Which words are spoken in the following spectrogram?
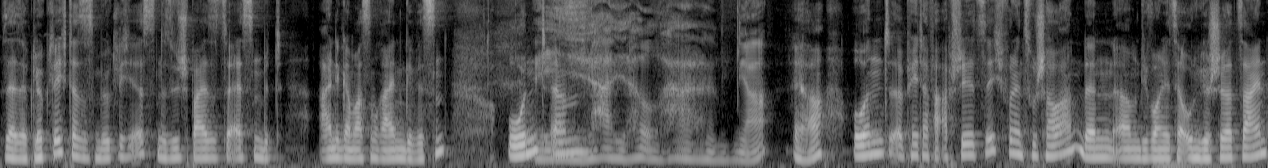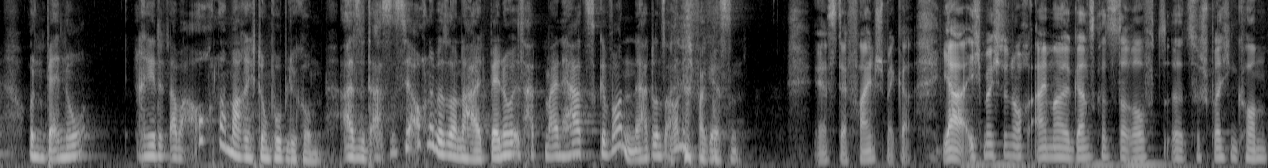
sehr, sehr glücklich, dass es möglich ist, eine Süßspeise zu essen mit einigermaßen reinem Gewissen. Und ähm, ja, ja, ja. Ja, und äh, Peter verabschiedet sich von den Zuschauern, denn ähm, die wollen jetzt ja ungeschört sein. Und Benno redet aber auch nochmal Richtung Publikum. Also das ist ja auch eine Besonderheit. Benno ist, hat mein Herz gewonnen. Er hat uns auch nicht vergessen. Er ist der Feinschmecker. Ja, ich möchte noch einmal ganz kurz darauf äh, zu sprechen kommen,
